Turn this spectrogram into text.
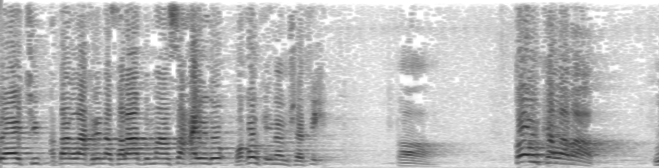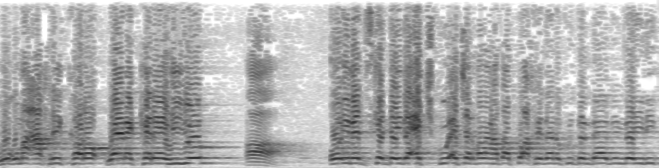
waajib. Haddaan la akrina salaadu ma ansaxaydo waa qowlka imaam shaafici qowlka labaad laguma akri karo waana karaahiyo oo inaad iska dayda ku ajar badan haddaad ku akridana ku dambaabi maydid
